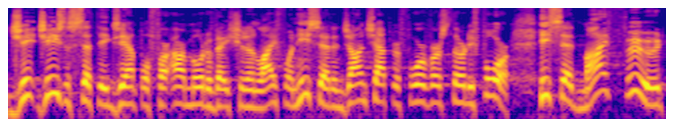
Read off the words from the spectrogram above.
Je- Jesus set the example for our motivation in life when he said in John chapter 4, verse 34, he said, My food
